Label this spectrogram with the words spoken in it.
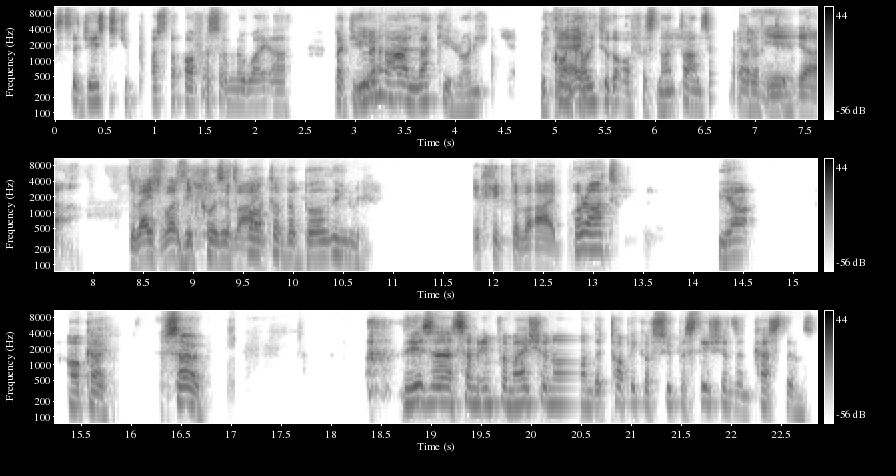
suggests you pass the office on the way out. But you and I are lucky, Ronnie. We can't Yeah. go into the office nine times out of ten. Du weißt was, ich because it's the part of the building. You schick the vibe. All right. Yeah. Okay. So there's uh, some information on the topic of superstitions and customs.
